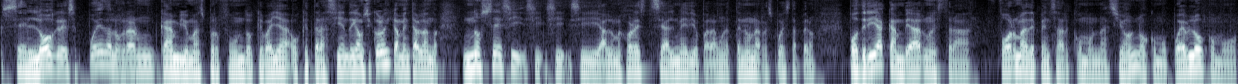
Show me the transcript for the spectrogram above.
se logre, se pueda lograr un cambio más profundo que vaya o que trascienda, digamos, psicológicamente hablando? No sé si, si, si, si a lo mejor este sea el medio para una, tener una respuesta, pero ¿podría cambiar nuestra forma de pensar como nación o como pueblo, como,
